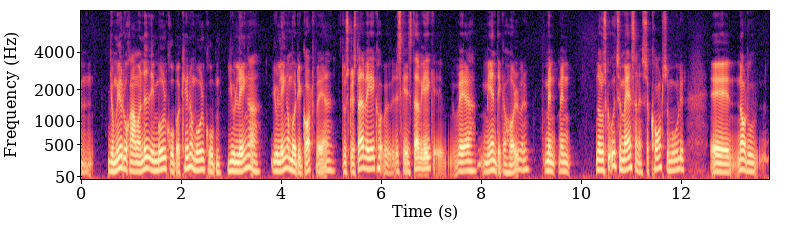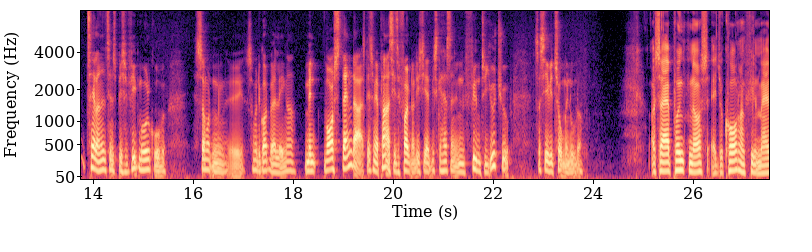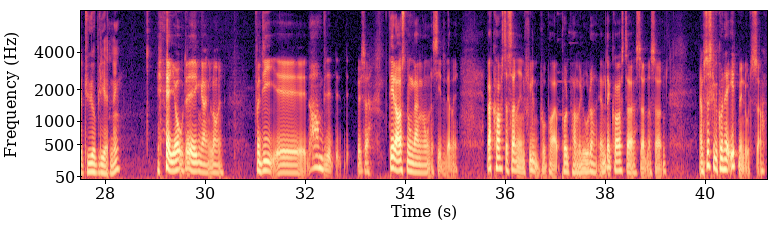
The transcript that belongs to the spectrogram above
jo mere du rammer ned i målgruppen og kender målgruppen, jo længere jo længere må det godt være. Du skal stadigvæk ikke, det skal stadigvæk ikke være mere, end det kan holde, vel? Men, men når du skal ud til masserne så kort som muligt, øh, når du taler ned til en specifik målgruppe, så må, den, øh, så må det godt være længere. Men vores standard, det som jeg plejer at sige til folk, når de siger, at vi skal have sådan en film til YouTube, så siger vi to minutter. Og så er pointen også, at jo kortere en film er, jo dyrere bliver den, ikke? Ja, jo, det er ikke engang løgn. Fordi, øh, nå, det, altså, det er der også nogle gange nogen, der siger det der med, hvad koster sådan en film på, på, på et par minutter? Jamen, den koster sådan og sådan. Jamen, så skal vi kun have et minut så.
